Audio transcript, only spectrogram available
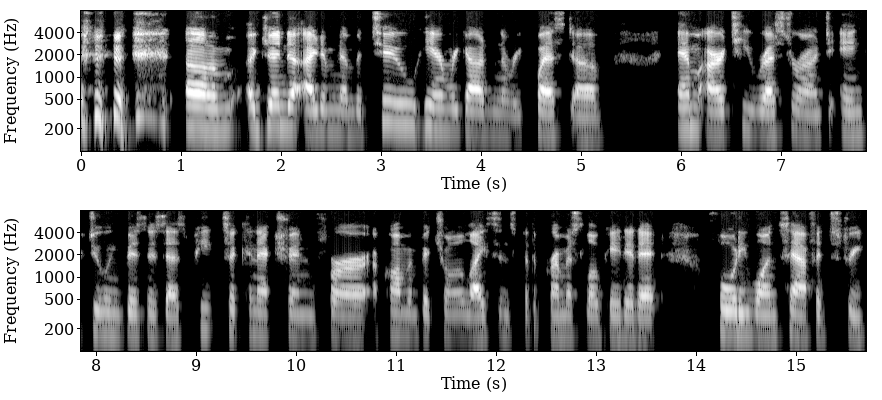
um, agenda item number two, here regarding the request of MRT Restaurant Inc. doing business as Pizza Connection for a common victual license for the premise located at 41 Safford Street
